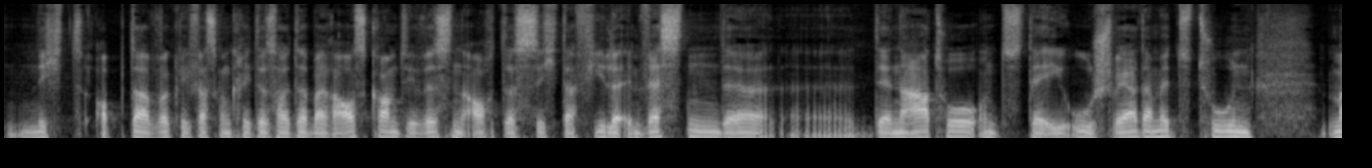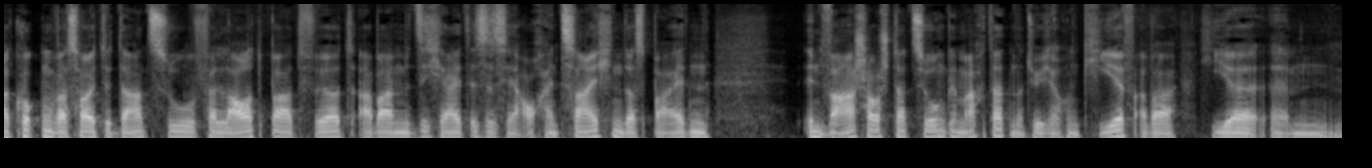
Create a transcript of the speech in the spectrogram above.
nicht, ob da wirklich was Konkretes heute dabei rauskommt. Wir wissen auch, dass sich da viele im Westen der, äh, der NATO und der EU schwer damit tun. Mal gucken, was heute dazu verlautbart wird. Aber mit Sicherheit ist es ja auch ein Zeichen, dass Biden in Warschau Station gemacht hat, natürlich auch in Kiew, aber hier ähm,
